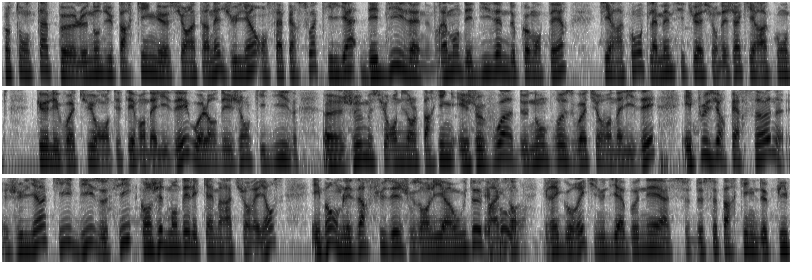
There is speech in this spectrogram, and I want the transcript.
Quand on tape euh, le nom du parking euh, sur Internet, Julien, on s'aperçoit qu'il y a des dizaines, vraiment des dizaines de commentaires qui racontent la même situation. Déjà, qui racontent que les voitures ont été vandalisées, ou alors des gens qui disent euh, je me suis rendu dans le parking et je vois de nombreuses voitures vandalisées, et plusieurs personnes, Julien, qui disent aussi quand j'ai demandé les caméras de surveillance, eh ben on me les a refusées. Je vous en lis un ou deux, par fou, exemple. hein. Grégory qui nous dit abonné à ce- de ce parking depuis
